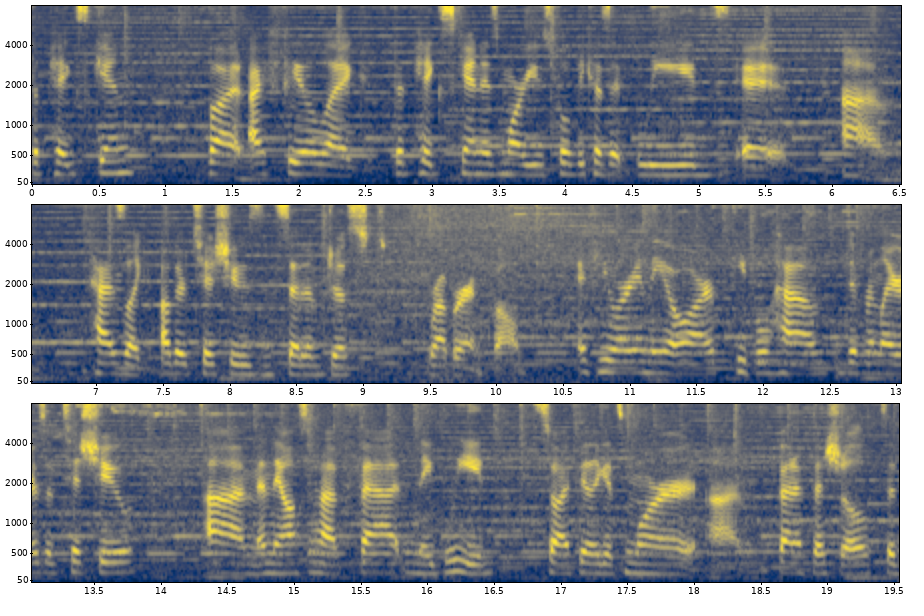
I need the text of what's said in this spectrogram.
the pigskin, but I feel like the pigskin is more useful because it bleeds, it um, has like other tissues instead of just rubber and foam. If you are in the OR, people have different layers of tissue um, and they also have fat and they bleed. So I feel like it's more um, beneficial to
